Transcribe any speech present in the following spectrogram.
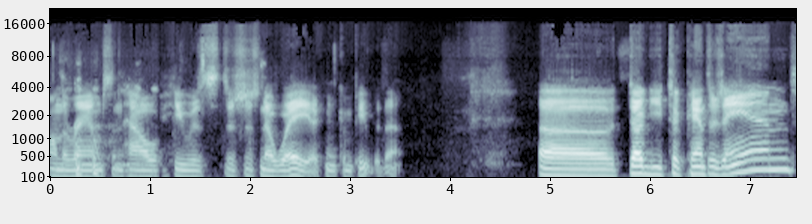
on the Rams and how he was there's just no way I can compete with that. Uh Doug, you took Panthers and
